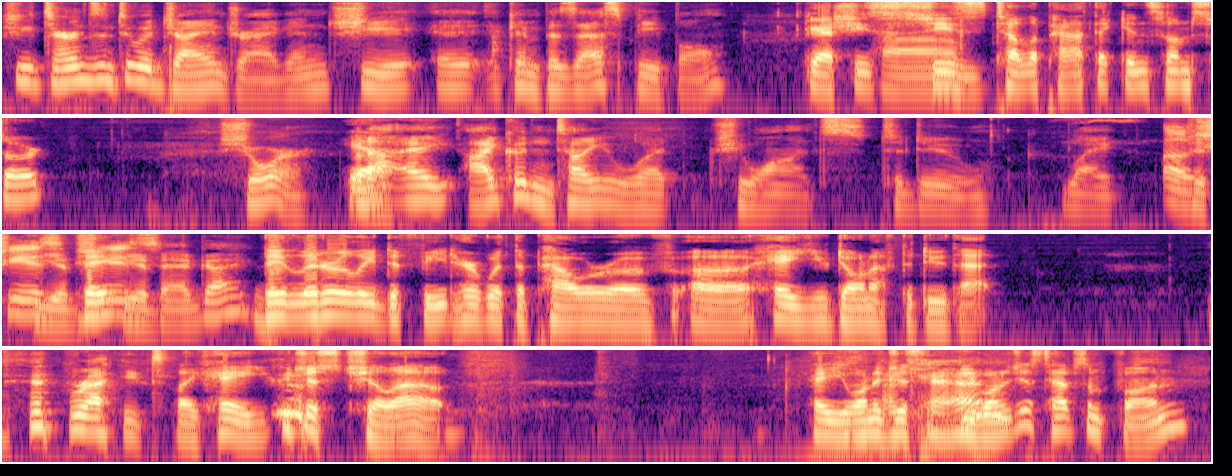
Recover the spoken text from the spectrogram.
She turns into a giant dragon. She uh, can possess people. Yeah, she's she's telepathic in some sort. Sure. Yeah. But I I couldn't tell you what she wants to do. Like Oh, she is- be a, she be a bad guy. They literally defeat her with the power of, uh, "Hey, you don't have to do that. right. Like, hey, you could just chill out. Hey, you want to just can? you want to just have some fun?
